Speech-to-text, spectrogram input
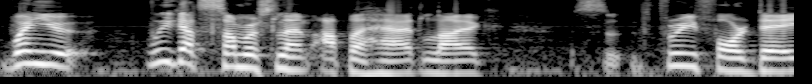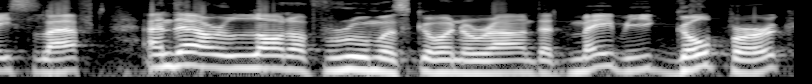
when you we got SummerSlam up ahead, like three, four days left, and there are a lot of rumors going around that maybe Goldberg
